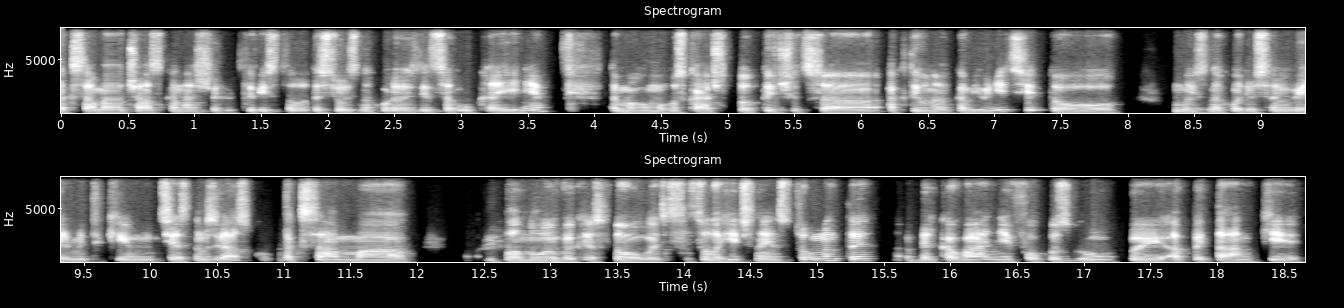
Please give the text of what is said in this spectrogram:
таксама частка наших актывістаў дасюль знаходзіцца ў краіне Таму могу сказаць што тычыцца актыўнага кам'юніці то мы знаходзімся ў вельмі таким цесным звязку таксама плануем выкарыстоўваць сацыялагічныя інструменты абмеркаванні фокус групы апытанкі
